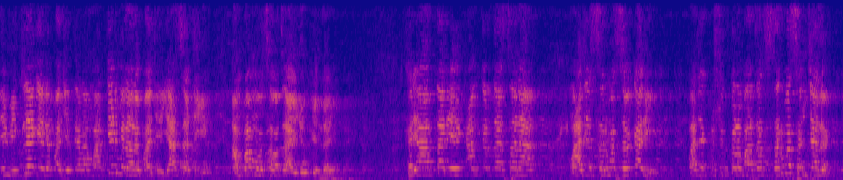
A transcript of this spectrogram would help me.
ते विकलं गेलं पाहिजे त्याला मार्केट मिळालं पाहिजे यासाठी आंबा महोत्सवाचं आयोजन केलं आहे. खऱ्या अर्थाने हे काम करत असताना माझे सर्व सहकारी माझे कृषी उत्पन्न बाजार सर्व संचालक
